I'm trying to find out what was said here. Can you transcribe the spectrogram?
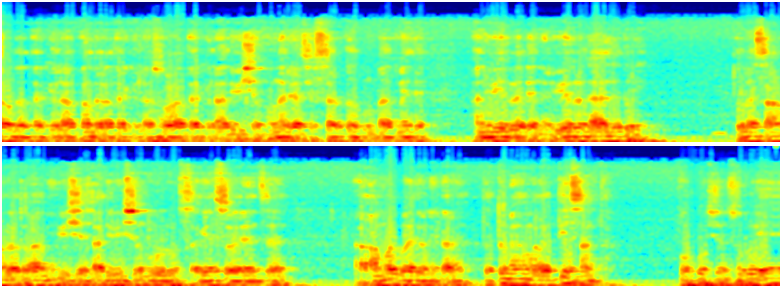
चौदा तारखेला पंधरा तारखेला सोळा तारखेला अधिवेशन होणारे आहे असे सरकारकडून बातम्या द्या आणि वेगळं देणार वेगळं काय आलं तुम्ही तुला सांगतो आम्ही विशेष अधिवेशन बोलू सगळ्या सोयऱ्यांचं अंमलबजावणी करा. तर तुम्ही आम्हाला ते सांगता. उपोषण सुरू आहे.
